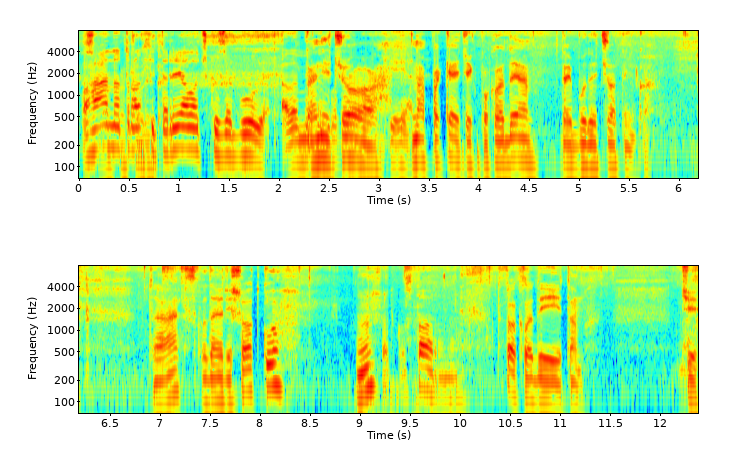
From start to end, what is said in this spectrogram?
Погано трохи тарілочку забули, але ми Та нічого, на пакетик покладемо, та й буде чотенько. Так, складай рішотку. М? Шотку в сторону. Тако клади її там. Чи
